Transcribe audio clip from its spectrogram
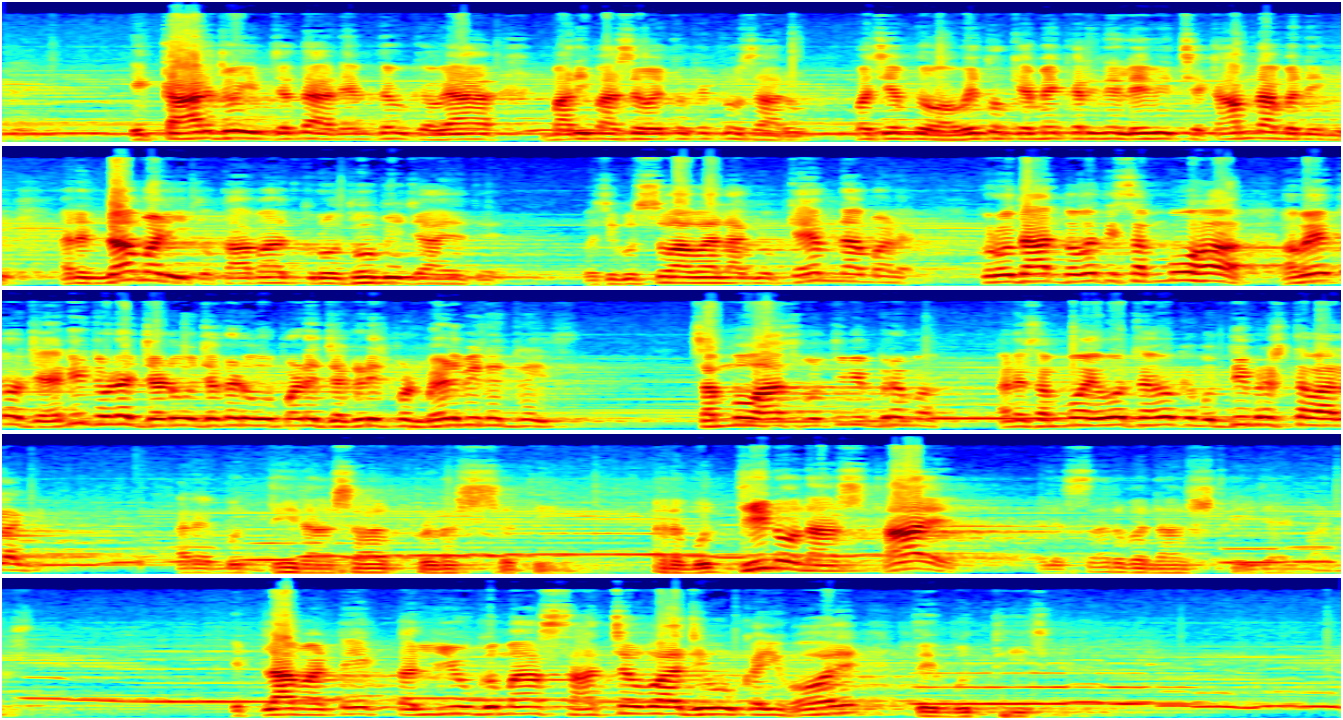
એ કાર જોઈ જતા અને એમ થયું કે હવે આ મારી પાસે હોય તો કેટલું સારું? પછી એમ તો હવે તો કેમે કરીને લેવી છે, કામ ના બની ગઈ. અને ન મળી તો કામાત ક્રોધો બી જાય તે. પછી ગુસ્સો આવવા લાગ્યો, કેમ ના મળે? ક્રોધાત ભવતી સમોહ, હવે તો જેની જોડે જડવું ઝઘડવું પડે ઝઘડીશ પણ મેળવીને જ રહીશ. સમોહ સ્મૃતિ વિભ્રમ, અને સમોહ એવો થયો કે બુદ્ધિ ભ્રષ્ટ થવા લાગી. અને બુદ્ધિ નાશાત પ્રણશ્યતિ. અને બુદ્ધિનો નાશ થાય, એટલે સર્વનાશ થઈ જાય માણસ. એટલા માટે કલયુગમાં સાચવવા જેવું કંઈ હોય, તે બુદ્ધિ છે.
